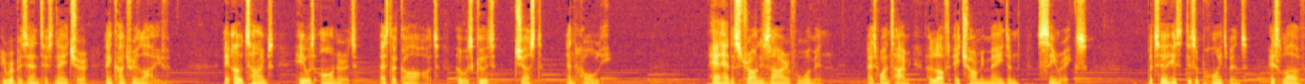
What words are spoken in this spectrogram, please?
He represented nature and country life. In old times, he was honored as the god who was good, just, and holy. Pan had a strong desire for women. At one time, he loved a charming maiden, Syrinx. But to his disappointment, his love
